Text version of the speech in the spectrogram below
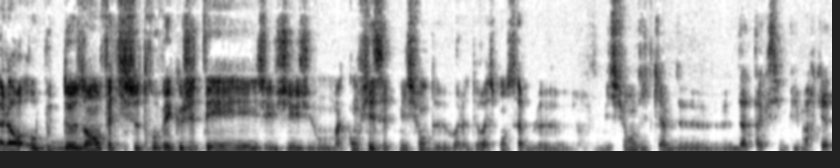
Alors, au bout de deux ans, en fait, il se trouvait que j'étais, on m'a confié cette mission de voilà de responsable euh, mission handicap d'attaque Simply Market.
